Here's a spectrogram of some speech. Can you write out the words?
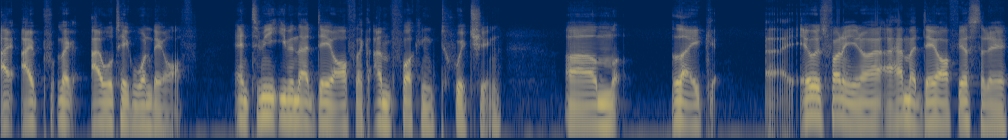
I I like I will take one day off and to me, even that day off, like I'm fucking twitching. Um, like uh, it was funny, you know. I, I, had my day off yesterday,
